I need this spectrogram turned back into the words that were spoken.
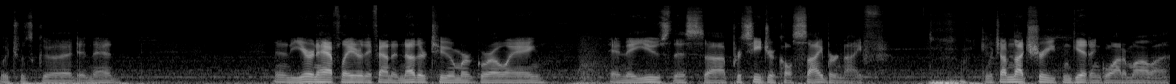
which was good. And then, and a year and a half later, they found another tumor growing, and they used this uh, procedure called CyberKnife, which I'm not sure you can get in Guatemala.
